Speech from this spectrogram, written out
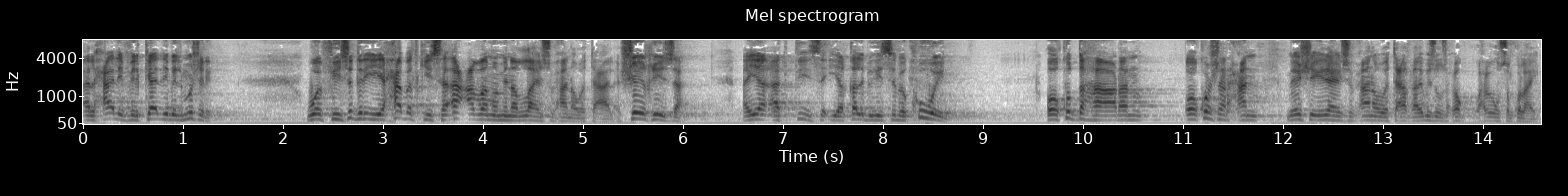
alxaalifi alkaadib almushrik wa fii sadri iyo xabadkiisa acdamu min allahi subxaanaه wa tacala shaykhiisa ayaa agtiisa iyo qalbigiisaba ku weyn oo ku dahaadhan oo ku sharxan meesha ilaahay subxaanaه wa tacala qalbigiisa waxba uusan ku lahayn.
